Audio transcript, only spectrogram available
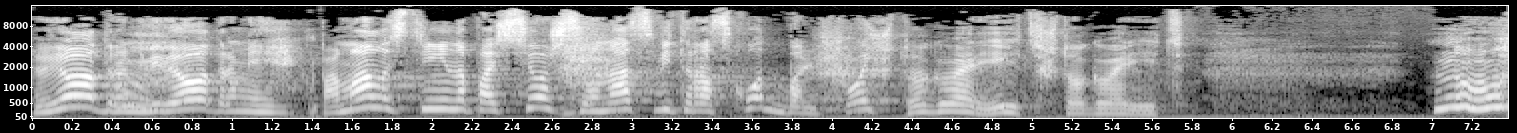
Ведрами, ведрами. По малости не напасешься, у нас ведь расход большой. Что говорить, что говорить. Ну,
